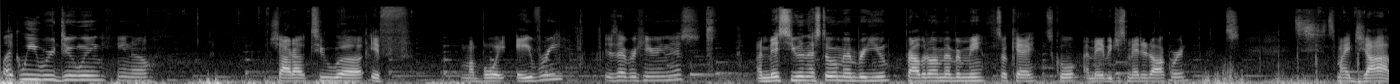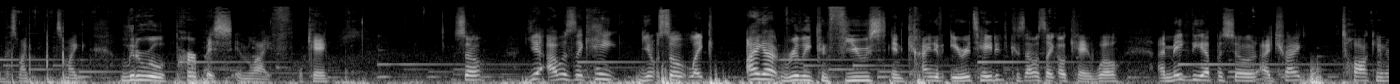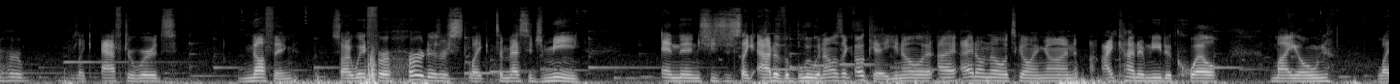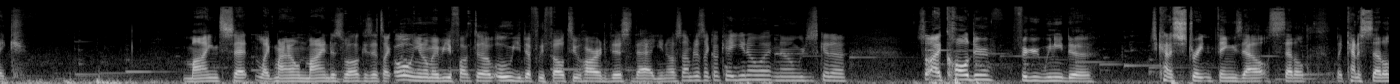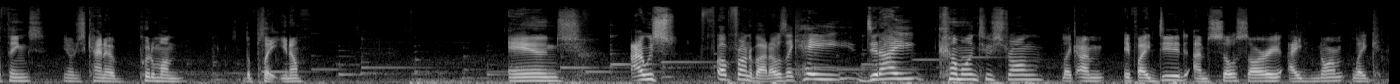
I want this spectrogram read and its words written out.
like we were doing, you know. Shout out to uh, if my boy Avery is ever hearing this. I miss you and I still remember you. Probably don't remember me. It's okay. It's cool. I maybe just made it awkward. It's, it's, it's my job. It's my it's my literal purpose in life. Okay. So yeah, I was like, hey, you know, so like I got really confused and kind of irritated because I was like, okay, well, I make the episode. I try talking to her like afterwards, nothing. So I wait for her to like to message me and then she's just like out of the blue and i was like okay you know what i, I don't know what's going on i kind of need to quell my own like mindset like my own mind as well because it's like oh you know maybe you fucked up oh you definitely fell too hard this that you know so i'm just like okay you know what no we're just gonna so i called her figured we need to just kind of straighten things out settle like kind of settle things you know just kind of put them on the plate you know and i was upfront about it. I was like, "Hey, did I come on too strong? Like, I'm if I did, I'm so sorry. I norm like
